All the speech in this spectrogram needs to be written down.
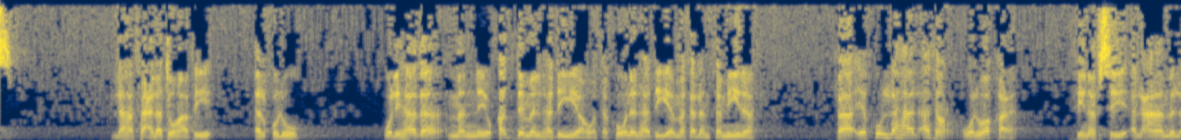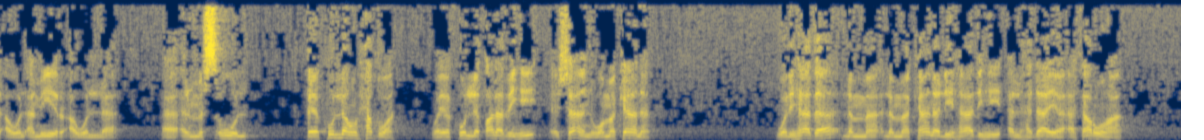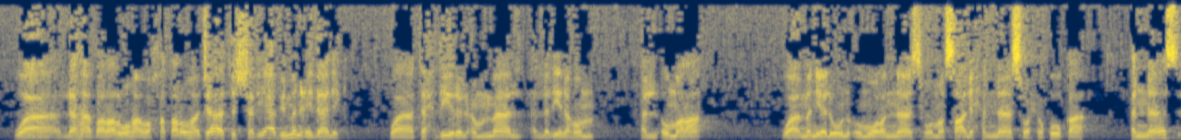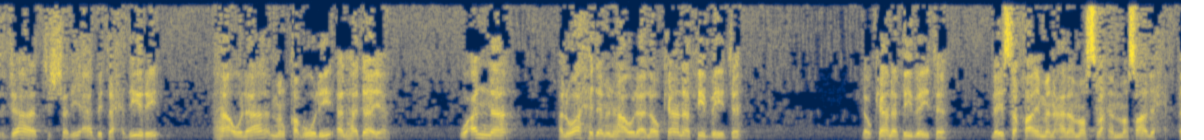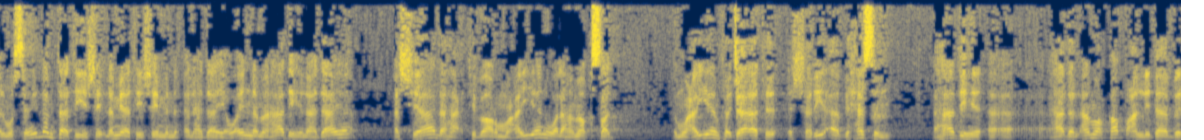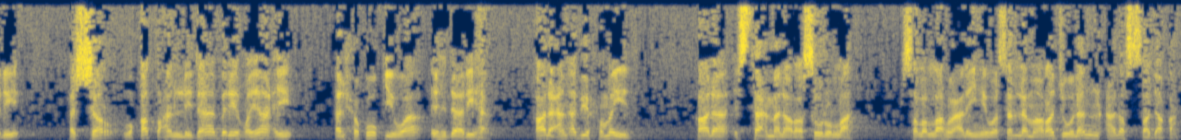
لها فعلتها في القلوب. ولهذا من يقدم الهدية وتكون الهدية مثلا ثمينة فيكون لها الأثر والوقع في نفس العامل أو الأمير أو المسؤول فيكون له حظوة ويكون لطلبه شأن ومكانة. ولهذا لما لما كان لهذه الهدايا أثرها ولها ضررها وخطرها جاءت الشريعة بمنع ذلك وتحذير العمال الذين هم الأمراء ومن يلون أمور الناس ومصالح الناس وحقوق الناس جاءت الشريعة بتحذير هؤلاء من قبول الهدايا وأن الواحد من هؤلاء لو كان في بيته لو كان في بيته ليس قائما على مصلحة من مصالح المسلمين لم تأتيه شيء لم يأتي شيء من الهدايا وإنما هذه الهدايا أشياء لها اعتبار معين ولها مقصد. معين فجاءت الشريعة بحسم هذه هذا الأمر قطعا لدابر الشر وقطعا لدابر ضياع الحقوق وإهدارها. قال عن أبي حميد قال استعمل رسول الله صلى الله عليه وسلم رجلا على الصدقة.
